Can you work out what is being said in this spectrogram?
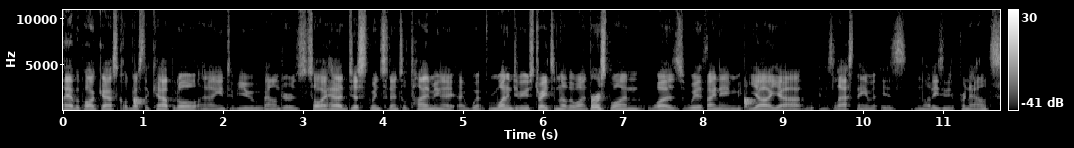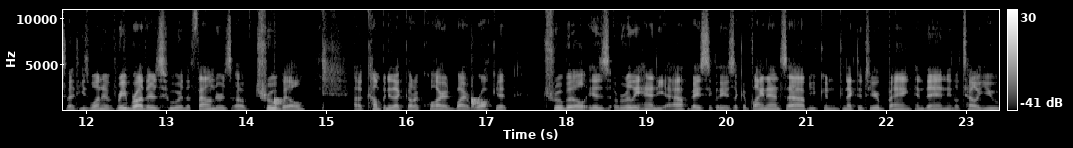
I have a podcast called Vested Capital, and I interview founders. So, I had just coincidental timing. I, I went from one interview straight to another one. First one was with a guy named Yahya, and his last name is not easy to pronounce, but he's one of three brothers who are the founders of Truebill, a company that got acquired by Rocket. Truebill is a really handy app. Basically, it's like a finance app. You can connect it to your bank, and then it'll tell you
